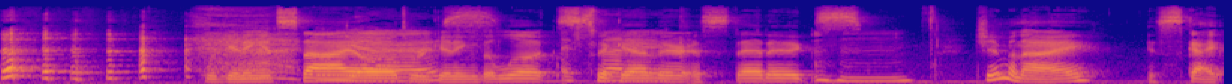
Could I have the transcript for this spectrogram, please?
We're getting it styled. We're getting the looks Aesthetic. together, esthetics mm-hmm. Gemini is Skype.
